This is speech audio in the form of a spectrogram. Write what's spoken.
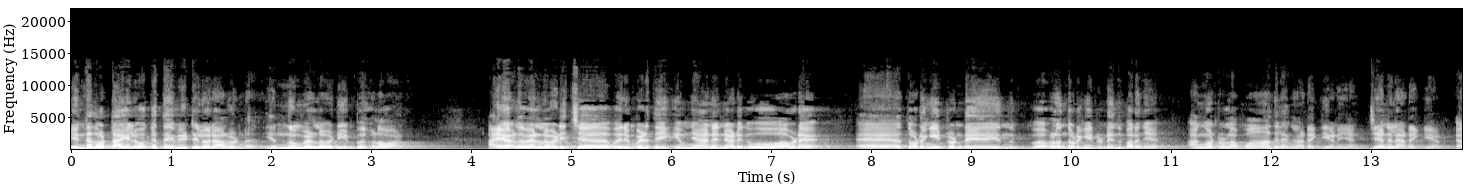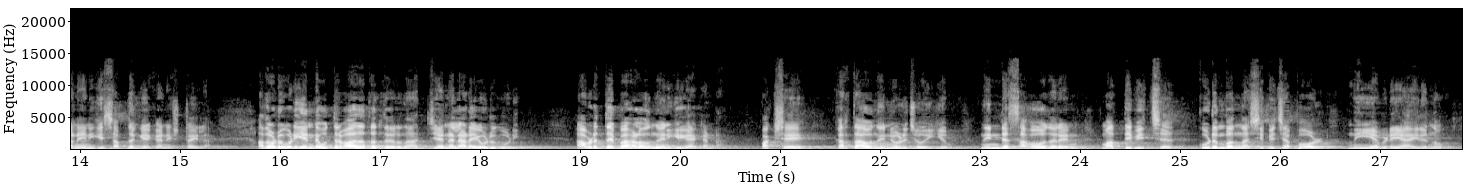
എന്റെ തൊട്ട അയൽവക്കത്തെ വീട്ടിൽ ഒരാളുണ്ട്. എന്നും വെള്ളവടിയും ബഹളമാണ്. അയാൾ വെള്ളമടിച്ച് വരുമ്പോഴത്തേക്കും ഞാൻ എന്നെ അടുക്കും ഓ അവിടെ തുടങ്ങിയിട്ടുണ്ടേ ബഹളം തുടങ്ങിയിട്ടുണ്ടേ എന്ന് പറഞ്ഞ് അങ്ങോട്ടുള്ള വാതിൽ അങ്ങ് അടയ്ക്കുകയാണ് ഞാൻ. ജനൽ അടയ്ക്കുകയാണ്. കാരണം എനിക്ക് ശബ്ദം കേൾക്കാൻ ഇഷ്ടമില്ല. അതോടുകൂടി എന്റെ ഉത്തരവാദിത്വം തീർന്ന ജനലടയോടുകൂടി. അവിടുത്തെ ബഹളമൊന്നും എനിക്ക് കേൾക്കണ്ട. പക്ഷേ കർത്താവ് നിന്നോട് ചോദിക്കും നിന്റെ സഹോദരൻ മദ്യപിച്ച് കുടുംബം നശിപ്പിച്ചപ്പോൾ നീ എവിടെയായിരുന്നു?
